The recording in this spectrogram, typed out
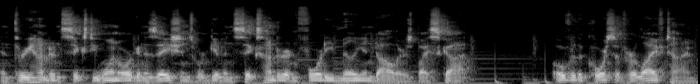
and 361 organizations were given $640 million by Scott. Over the course of her lifetime,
